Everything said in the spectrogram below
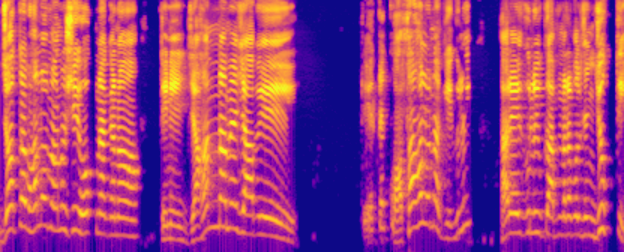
যত ভালো মানুষই হোক না কেন, তিনি জাহান নামে যাবে একটা কথা হলো নাকি এগুলি? আর এগুলি আপনারা বলছেন যুক্তি।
